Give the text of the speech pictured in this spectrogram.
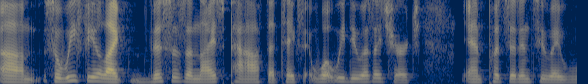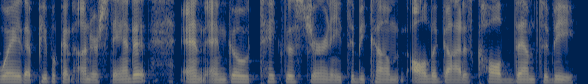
Um, so we feel like this is a nice path that takes what we do as a church and puts it into a way that people can understand it and and go take this journey to become all that God has called them to be.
